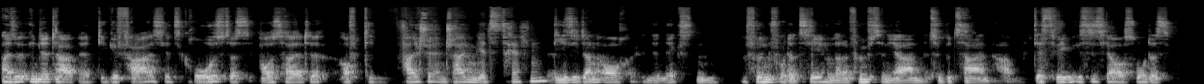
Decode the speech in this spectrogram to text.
Also in der Tat, ne, die Gefahr ist jetzt groß, dass Haushalte auf die falsche Entscheidung jetzt treffen, die sie dann auch in den nächsten fünf oder zehn oder 15 Jahren zu bezahlen haben. Deswegen ist es ja auch so, dass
